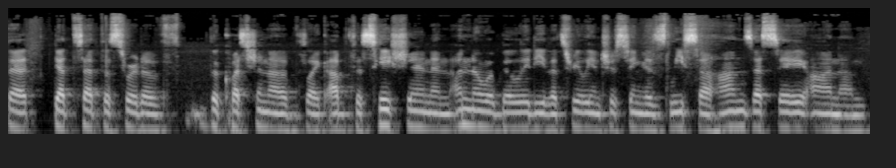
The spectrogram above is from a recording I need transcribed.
that gets at the sort of the question of like obfuscation and unknowability that's really interesting is Lisa Han's essay on um,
